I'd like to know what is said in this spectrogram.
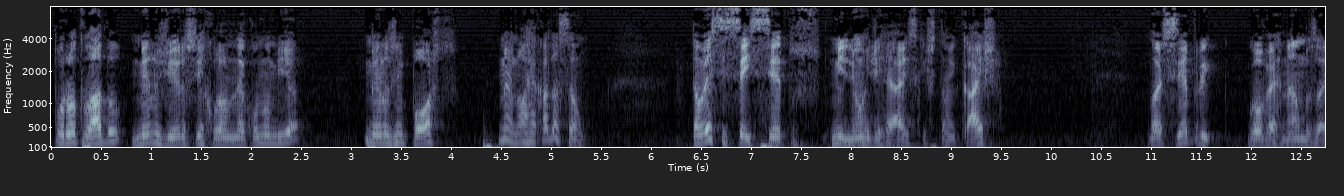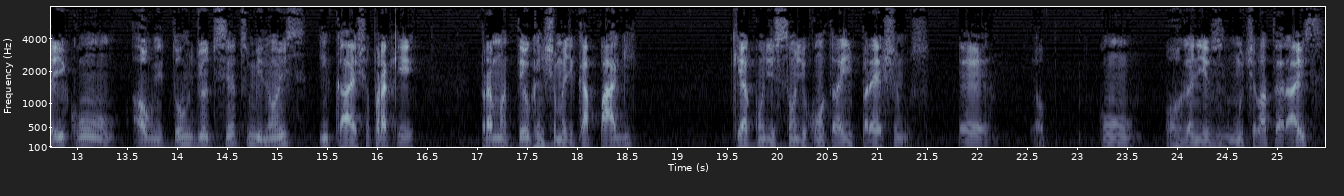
por outro lado, menos dinheiro circulando na economia, menos impostos, menor arrecadação. Então, esses 600 milhões de reais que estão em caixa, nós sempre governamos aí com algo em torno de 800 milhões em caixa. Para quê? Para manter o que a gente chama de CAPAG, que é a condição de contrair empréstimos é, com organismos multilaterais,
